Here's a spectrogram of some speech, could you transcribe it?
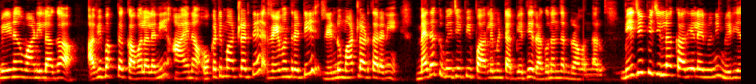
రేవంత్ రెడ్డి కేసీఆర్ వీణావాణిలాగా అవిభక్త కవలలని ఆయన ఒకటి మాట్లాడితే రేవంత్ రెడ్డి రెండు మాట్లాడతారని మెదక్ బీజేపీ పార్లమెంట్ అభ్యర్థి రఘునందన్ రావు అన్నారు. బీజేపీ జిల్లా కార్యాలయంలోని మీడియా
